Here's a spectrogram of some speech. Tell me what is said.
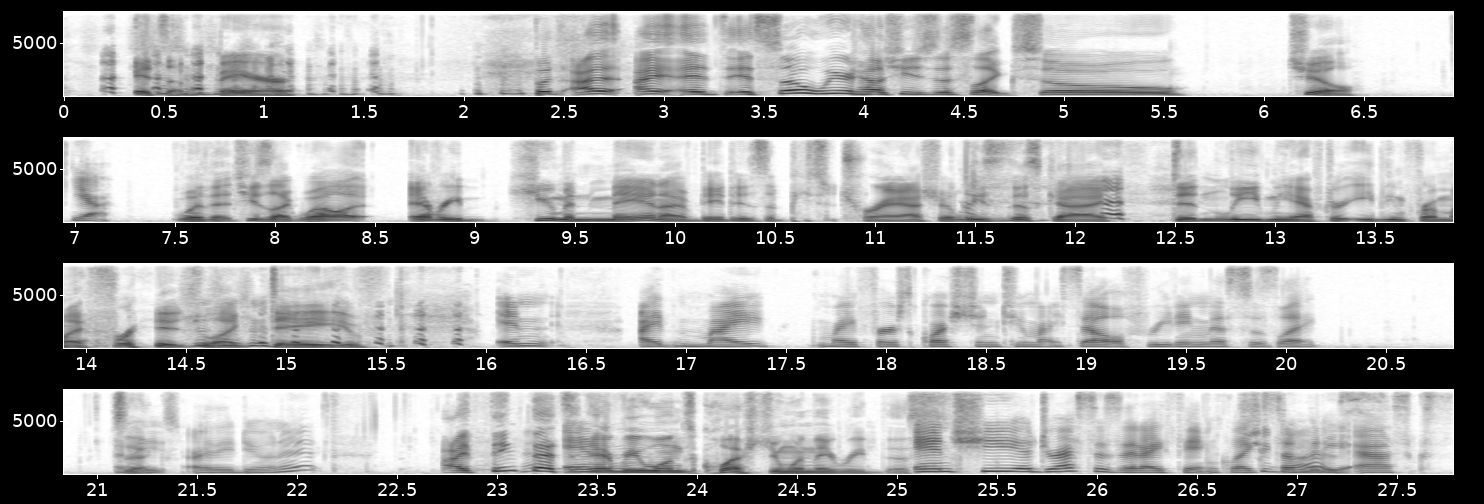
it's a bear. But I, I it's it's so weird how she's just like so chill Yeah. with it. She's like, well, every human man I've dated is a piece of trash. Or at least this guy didn't leave me after eating from my fridge like Dave. and I my my first question to myself reading this was like, are they, Sex. are they doing it? I think that's And- everyone's question when they read this. And she addresses it. I think like She somebody does. asks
